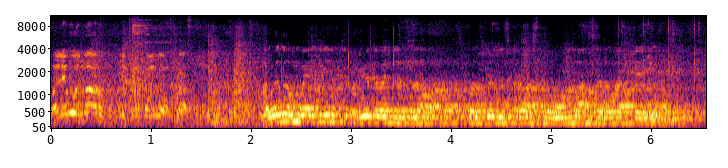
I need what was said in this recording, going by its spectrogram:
Волевой на руку, крикнул волевой, красную. В этом поединке победу одержал спортсмен из красного угла Сыроват Игорь.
